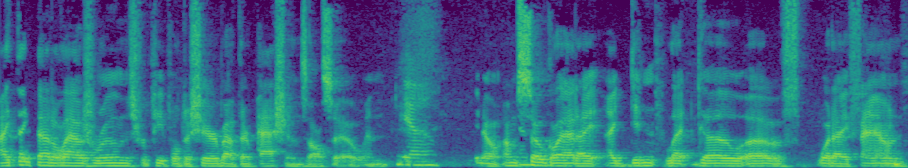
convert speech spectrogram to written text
I think that allows rooms for people to share about their passions also. And, yeah. you know, I'm so glad I, I didn't let go of what I found,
